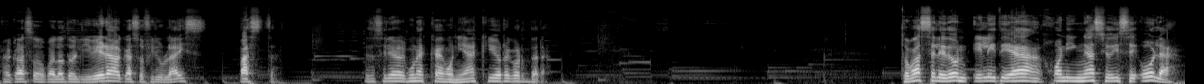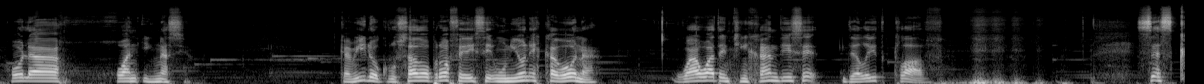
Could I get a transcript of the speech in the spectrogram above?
¿Acaso para el otro Libera? ¿Acaso Firulais? Basta. Esas serían algunas cagoneadas que yo recordara. Tomás Celedón, LTA, Juan Ignacio dice: Hola, hola Juan Ignacio. Camilo Cruzado Profe dice: Unión Escagona. Guagua Tenchinhan dice: Delete Club. Sesk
